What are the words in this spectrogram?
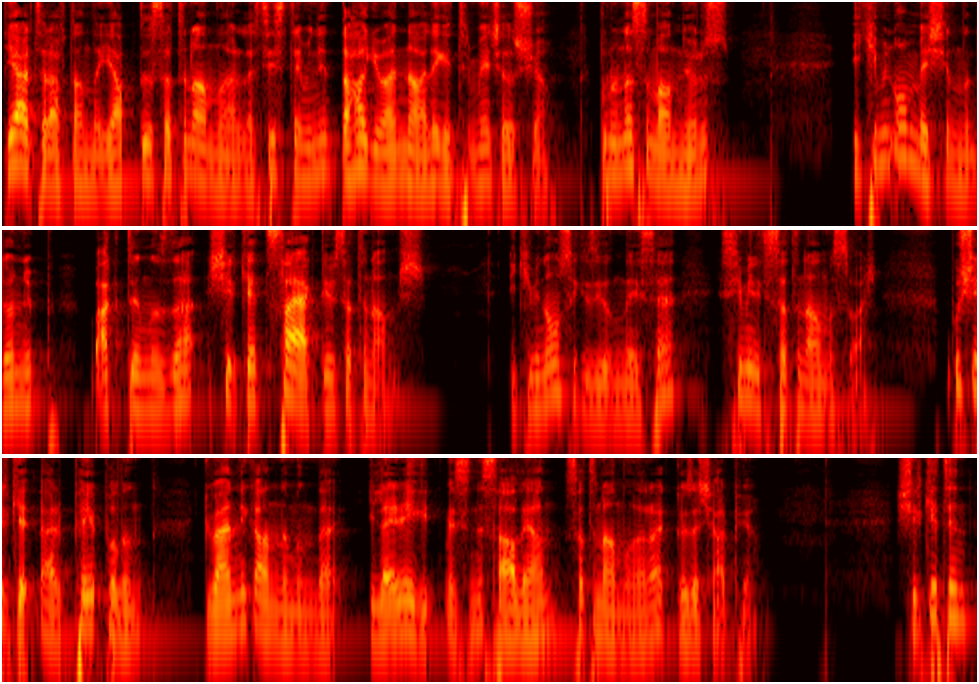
diğer taraftan da yaptığı satın almalarla sistemini daha güvenli hale getirmeye çalışıyor. Bunu nasıl mı anlıyoruz? 2015 yılına dönüp baktığımızda şirket Sayactiv satın almış. 2018 yılında ise Simility satın alması var. Bu şirketler PayPal'ın güvenlik anlamında ileriye gitmesini sağlayan satın almalar olarak göze çarpıyor. Şirketin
